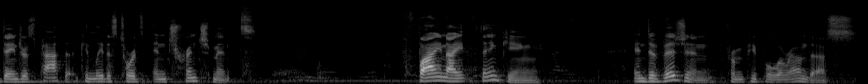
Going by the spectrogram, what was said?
dangerous path that can lead us towards entrenchment, finite thinking, and division from people around us.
